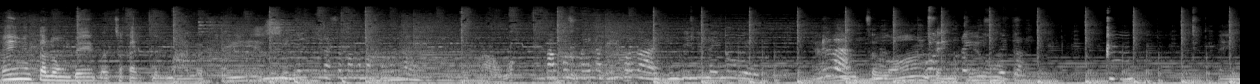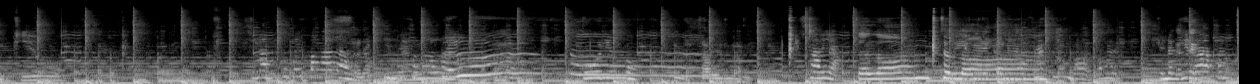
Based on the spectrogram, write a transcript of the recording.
Ayun yung talong babe at saka itlog na alat. Please. Bigay nila sa mga magulang. Tapos may nag-iwalay, hindi nila inuwi. Nila. Talong, Kunin thank mo na you. yung. Thank you. Sinabi ko may pangalan. Sarap pangalan. Kunin mo. Sayang lang. Sayang. Talong, talong. Pinaghirapan ko yun.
